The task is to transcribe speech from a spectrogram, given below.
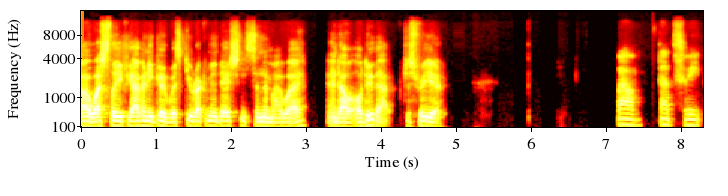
Uh, Wesley, if you have any good whiskey recommendations, send them my way, and I'll I'll do that just for you. Wow, that's sweet.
